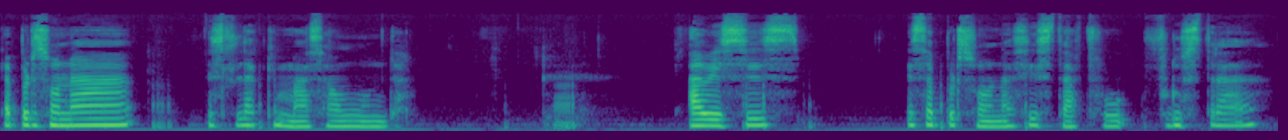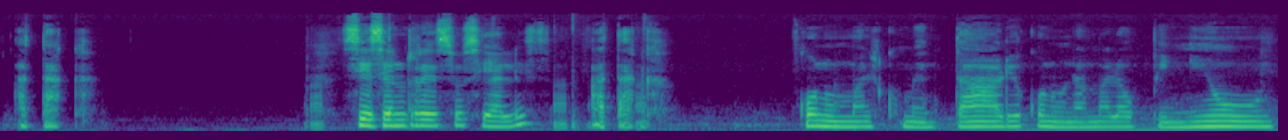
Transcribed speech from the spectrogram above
La persona es la que más abunda. A veces esa persona si está frustrada, ataca. Si es en redes sociales, ataca. Con un mal comentario, con una mala opinión.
